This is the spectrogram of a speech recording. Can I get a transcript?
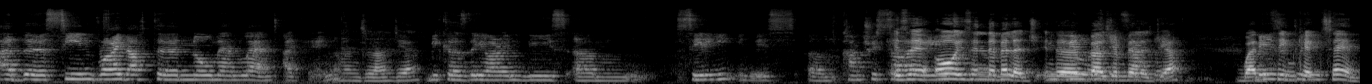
at the scene right after No Man Land, I think, Women's Land, yeah. because they are in this um, city in this um, countryside. Is it? Oh, it's in the um, village, in, the, village, Belgian exactly. village, yeah. Where the thing kicks in.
